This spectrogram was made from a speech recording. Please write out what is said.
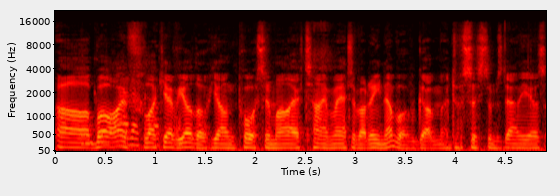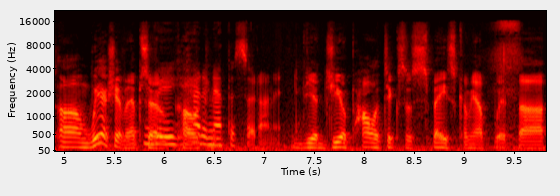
Uh, well, I've, like every other young person in my lifetime, ranted about any number of governmental systems down the years. Um, we actually have an episode we called had an episode on it. the geopolitics of space coming up with uh,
